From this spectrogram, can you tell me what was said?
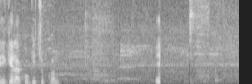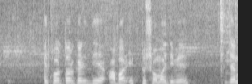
ঢেকে রাখো কিছুক্ষণ। এরপর তরকারি দিয়ে আবার একটু সময় দিবে যেন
